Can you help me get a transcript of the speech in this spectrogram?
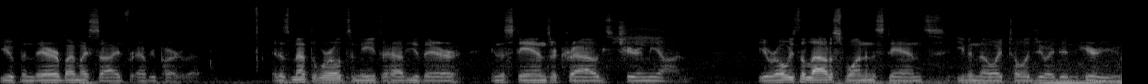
you have been there by my side for every part of it. It has meant the world to me to have you there in the stands or crowds cheering me on. You were always the loudest one in the stands, even though I told you I didn't hear you.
